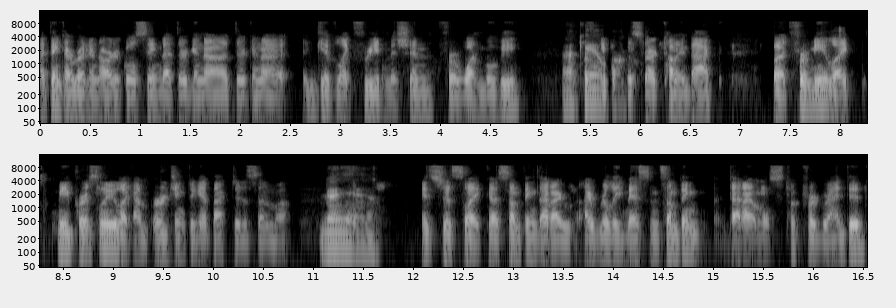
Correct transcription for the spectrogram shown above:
I think I read an article saying that they're gonna they're gonna give like free admission for one movie Okay, for people to start coming back. But for me, like me personally, like I'm urging to get back to the cinema. yeah, yeah, yeah. It's just like uh, something that I I really miss and something that I almost took for granted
